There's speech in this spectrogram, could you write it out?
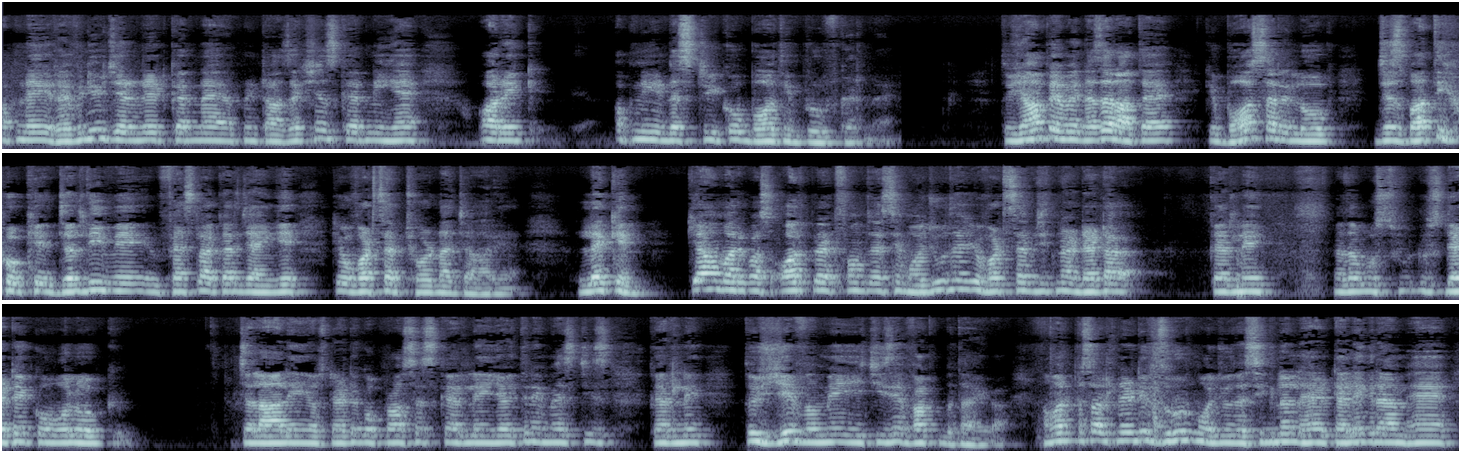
अपने रेवेन्यू जनरेट करना है, अपनी ट्रांजेक्शन्स करनी है और एक अपनी इंडस्ट्री को बहुत इंप्रूव करना है। तो यहाँ पे हमें नज़र आता है कि बहुत सारे लोग जज्बाती होकर जल्दी में फैसला कर जाएँगे कि वो व्हाट्सएप छोड़ना चाह रहे हैं। लेकिन क्या हमारे पास और प्लेटफॉर्म्स ऐसे मौजूद हैं जो व्हाट्सएप जितना डाटा कर लें मतलब उस उस डाटे को वो लोग चला लें, उस डाटे को प्रोसेस कर लें या इतने मैसेजेस कर लें तो ये हमें ये चीज़ें वक्त बताएगा। हमारे पास अल्टरनेटिव ज़रूर मौजूद है। सिग्नल है टेलीग्राम है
